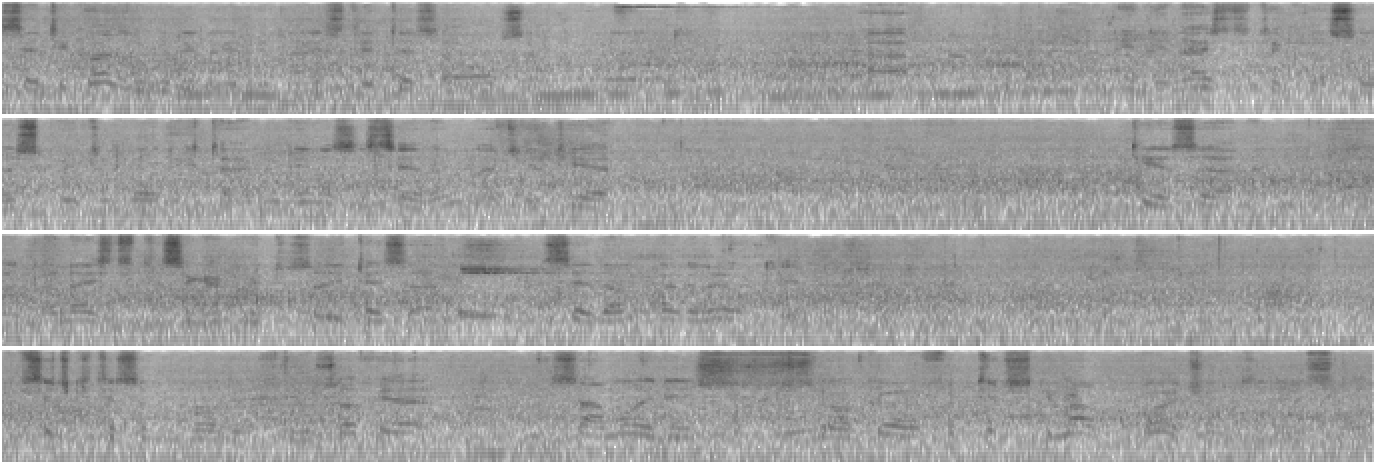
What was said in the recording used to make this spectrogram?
10 клас, до година 11, те са 8 паралелки. А 11-те класове, с които водих тази година, са 7, значи тия тия са 12-те сега, които са и те са 7 паралелки. Всичките са водили философия, само един срок, фактически малко повече от един срок.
